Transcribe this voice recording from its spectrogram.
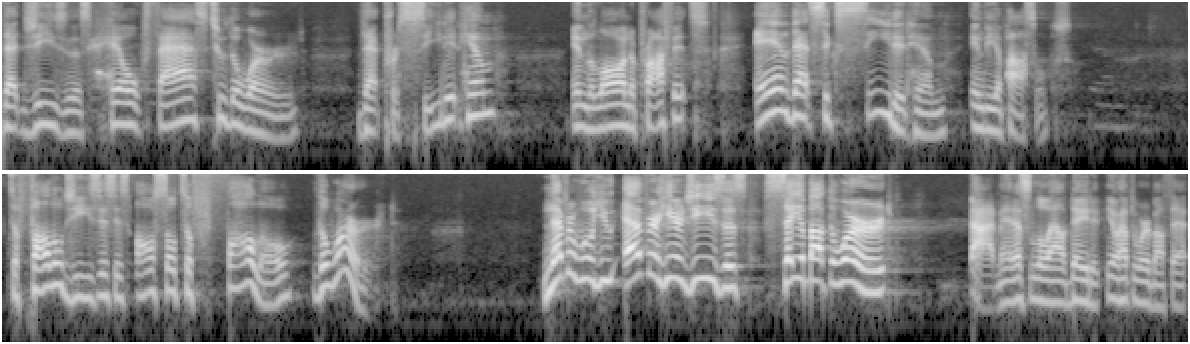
that Jesus held fast to the word that preceded him in the law and the prophets and that succeeded him in the apostles. To follow Jesus is also to follow the word. Never will you ever hear Jesus say about the word, ah, man, that's a little outdated. You don't have to worry about that.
